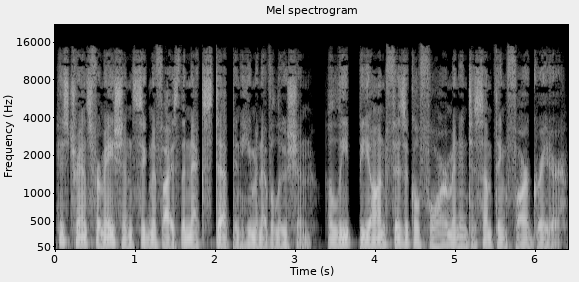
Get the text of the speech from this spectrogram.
His transformation signifies the next step in human evolution, a leap beyond physical form and into something far greater.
